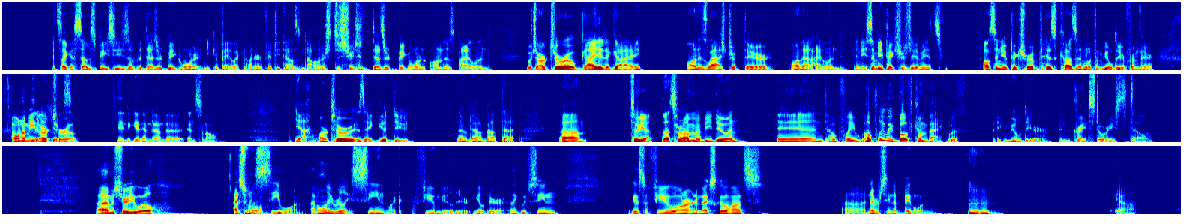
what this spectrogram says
It's like a subspecies of the desert bighorn, and you can pay like one hundred fifty thousand dollars to shoot a desert bighorn on this island, which Arturo guided a guy on his last trip there on that island, and he sent me pictures. Dude. I mean, it's. I'll send you a picture of his cousin with a mule deer from there. I want to meet Ridiculous. Arturo. Need to get him down to Encinal. yeah, Arturo is a good dude, no doubt about that. Um, so yeah, that's what I'm gonna be doing, and hopefully, hopefully, we both come back with big mule deer and great stories to tell. I'm sure you will. I just want to see one. I've only really seen like a few mule deer. Mule deer. I think we've seen, I guess, a few on our New Mexico hunts. Uh, never seen a big one. Mm-hmm. Yeah.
